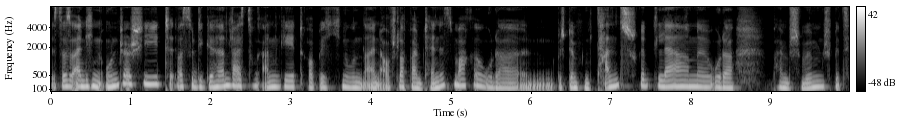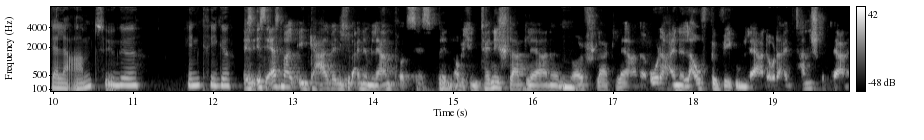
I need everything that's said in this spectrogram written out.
Ist das eigentlich ein Unterschied, was so die Gehirnleistung angeht, ob ich nun einen Aufschlag beim Tennis mache oder einen bestimmten Tanzschritt lerne oder beim Schwimmen spezielle Armzüge? Hinkriege? Es ist erstmal egal, wenn ich in einem Lernprozess bin, ob ich einen Tennisschlag lerne, einen mhm. Golfschlag lerne oder eine Laufbewegung lerne oder einen Tanzschritt lerne,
